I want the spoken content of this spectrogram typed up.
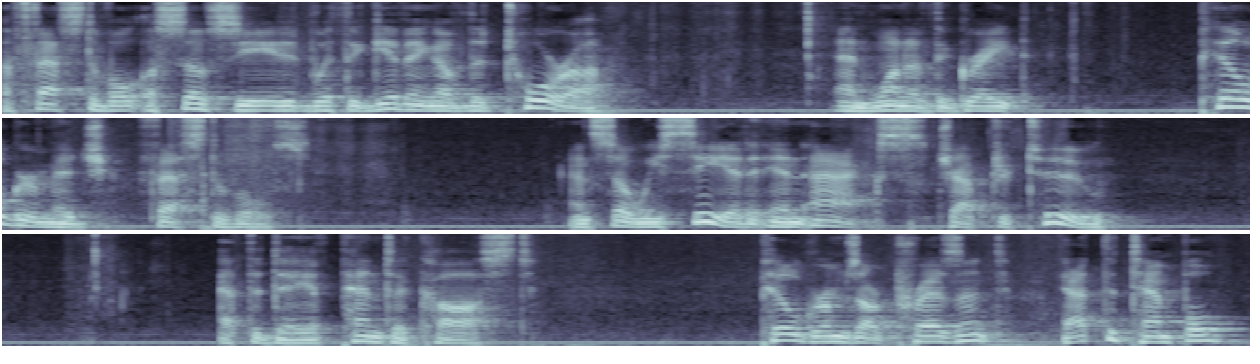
a festival associated with the giving of the Torah and one of the great pilgrimage festivals. And so we see it in Acts chapter 2 at the day of Pentecost. Pilgrims are present at the temple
